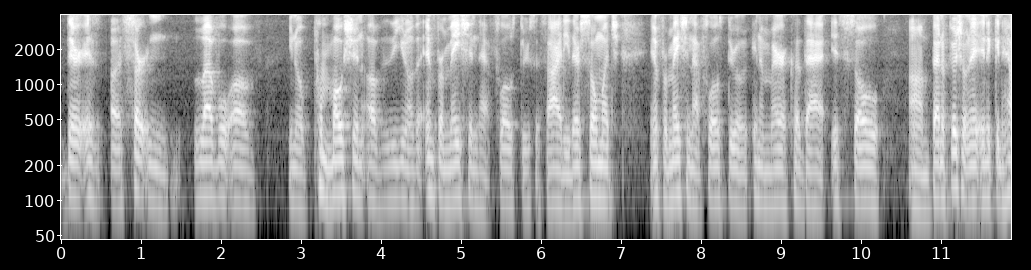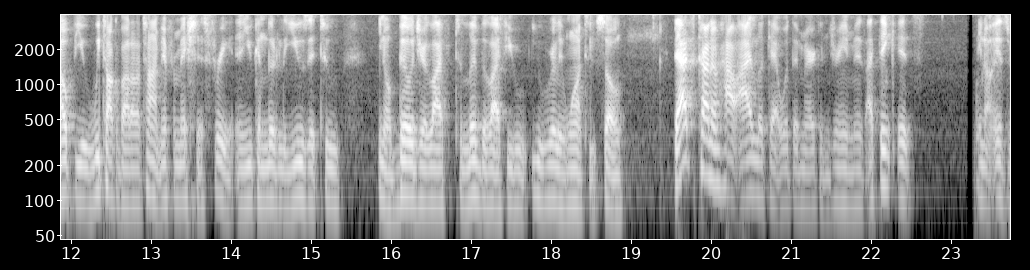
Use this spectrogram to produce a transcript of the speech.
there is a certain level of you know promotion of the you know the information that flows through society. There's so much information that flows through in america that is so um, beneficial and it, and it, can help you. We talk about all the time. Information is free and you can literally use it to you know build your life to live the life you you really want to. So that's kind of how i look at what the american dream is. I think it's you know it's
